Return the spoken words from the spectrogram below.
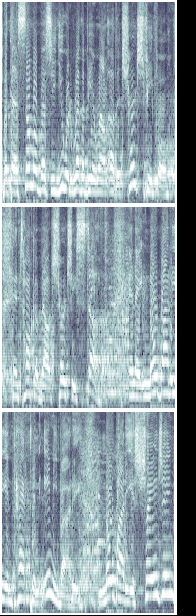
But there's some of us you would rather be around other church people and talk about churchy stuff. And ain't nobody impacting anybody. Nobody is changing.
